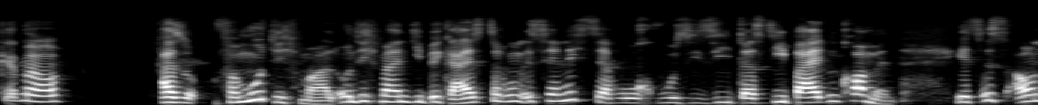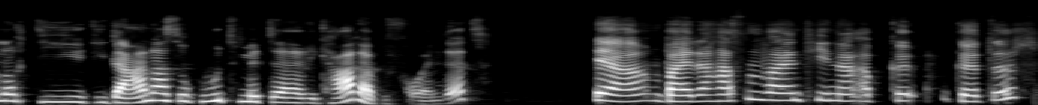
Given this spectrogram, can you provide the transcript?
genau. Also vermute ich mal. Und ich meine, die Begeisterung ist ja nicht sehr hoch, wo sie sieht, dass die beiden kommen. Jetzt ist auch noch die, die Dana so gut mit der Ricarda befreundet. Ja, beide hassen Valentina abgöttisch,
